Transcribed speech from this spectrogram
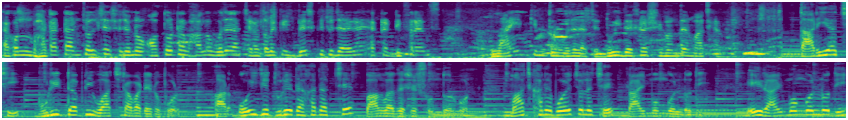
এখন ভাটার টান চলছে, সেজন্য অতটা ভালো বোঝা যাচ্ছে না। তবে বেশ কিছু জায়গায় একটা ডিফারেন্স লাইন কিন্তু বোঝা যাচ্ছে, দুই দেশের সীমান্তের মাঝখানে। দাঁড়িয়ে আছি বুড়ির ডাবরি ওয়াচ টাওয়ারের ওপর। আর ওই যে দূরে দেখা যাচ্ছে বাংলাদেশের সুন্দরবন। মাঝখানে বয়ে চলেছে রায়মঙ্গল নদী। এই রায়মঙ্গল নদী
